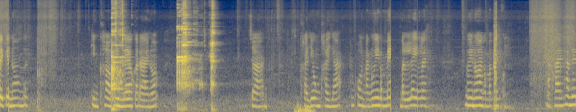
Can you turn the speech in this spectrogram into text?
ไปกันน้องเลย กินข้าวอิ่มแล้วก็ได้เนาะ จานขยงขยะ ทุกคนมานุ้ยแม่บันเลงเลย นุ้ยน้อยกับมาใกล้นะคะท่านได้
